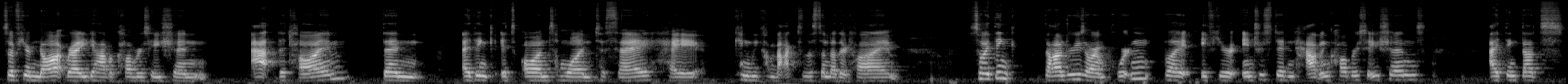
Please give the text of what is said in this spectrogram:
So if you're not ready to have a conversation at the time then i think it's on someone to say hey can we come back to this another time? So i think boundaries are important, but if you're interested in having conversations, I think that's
